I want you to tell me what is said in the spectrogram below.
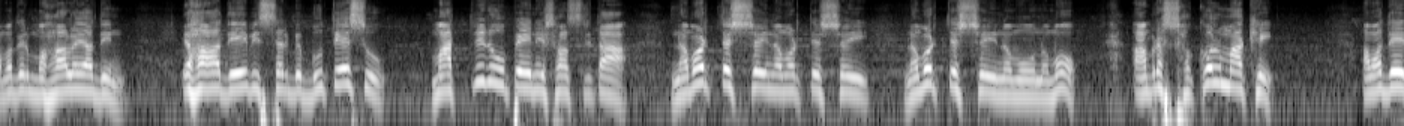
আমাদের মহালয়া দিন ইহা দেবী সর্বে ভূতেষু মাতৃরূপেণ সংস্কৃতা নমর্তেশ্বই নমর্তেশ্বই নমর্তেশ্বই নমো নমো। আমরা সকল মাকে, আমাদের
